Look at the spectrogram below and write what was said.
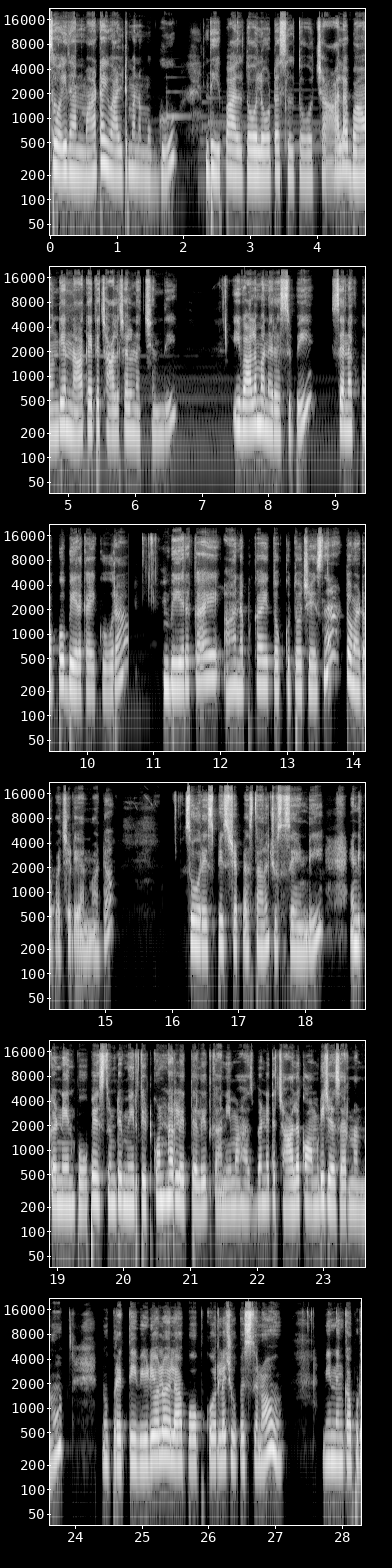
సో ఇదన్నమాట ఇవాళ మన ముగ్గు. దీపాలతో లోటస్లతో చాలా బాగుంది అని నాకైతే చాలా చాలా నచ్చింది. ఇవాళ మన రెసిపీ శనగపప్పు బీరకాయ కూర. బీరకాయ ఆనపకాయ తొక్కుతో చేసిన టొమాటో పచ్చడి అనమాట సో రెసిపీస్ చెప్పేస్తాను చూసేసేయండి. అండ్ ఇక్కడ నేను పోపు వేస్తుంటే మీరు తిట్టుకుంటున్నారు లేదు తెలియదు కానీ మా హస్బెండ్ అయితే చాలా కామెడీ చేశారు నన్ను. నువ్వు ప్రతి వీడియోలో ఇలా పోపు కూరలే చూపిస్తున్నావు. నేను ఇంకప్పుడు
